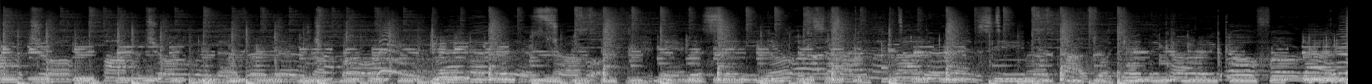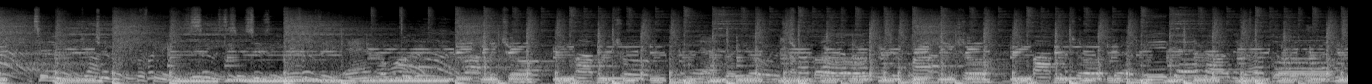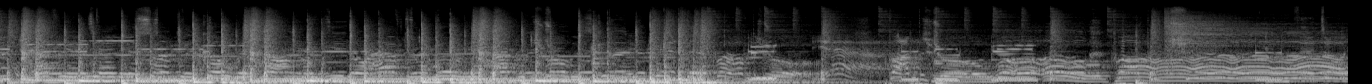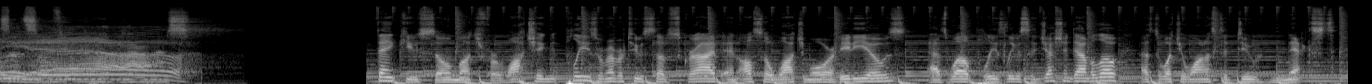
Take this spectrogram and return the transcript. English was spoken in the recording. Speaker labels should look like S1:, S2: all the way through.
S1: Paw Patrol, Paw Patrol, whenever there's trouble, whenever there's trouble. In the city or inside, Ryder and his team of dogs will get car go for a ride. Timmy, Johnny, Flippy, Susie, Susie, Lindsay, and the one. Patrol, Patrol, whenever you're trouble. Patrol, Patrol, Paw Patrol, whoa, Paw Patrol.
S2: Thank you so much for watching. Please remember to subscribe and also watch more videos. As well, please leave a suggestion down below as to what you want us to do next.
